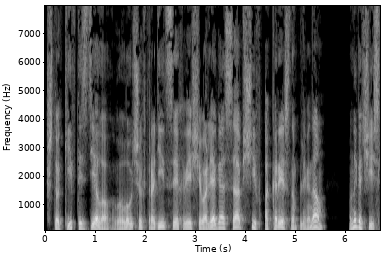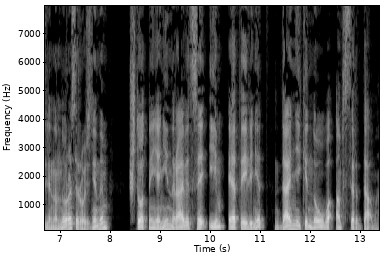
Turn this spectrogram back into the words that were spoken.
что Кифт и сделал в лучших традициях вещего Олега, сообщив окрестным племенам, многочисленным, но разрозненным, что отныне они нравятся им это или нет, данники Нового Амстердама.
